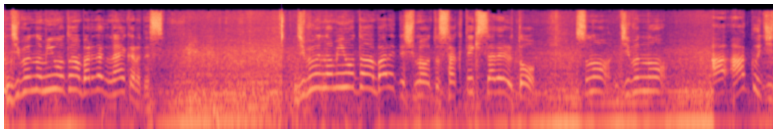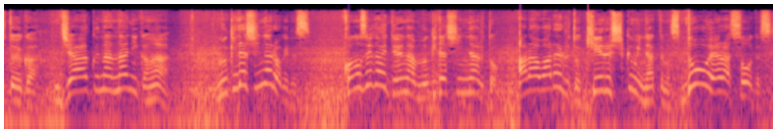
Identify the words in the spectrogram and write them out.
自分の身元がバレたくないからです。自分の身元がバレてしまうと索敵されるとその自分の悪事というか邪悪な何かがむき出しになるわけです。この世界というのはむき出しになると現れると消える仕組みになってます。どうやらそうです。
